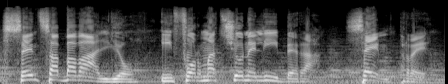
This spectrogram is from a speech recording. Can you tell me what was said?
Senza bavaglio, informazione libera, sempre.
